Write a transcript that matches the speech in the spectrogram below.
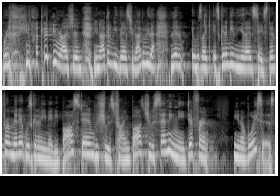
we're not, you're not going to be Russian. You're not going to be this. You're not going to be that. And then it was like it's going to be in the United States. Then for a minute it was going to be maybe Boston. She was trying Boston. She was sending me different you know voices,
